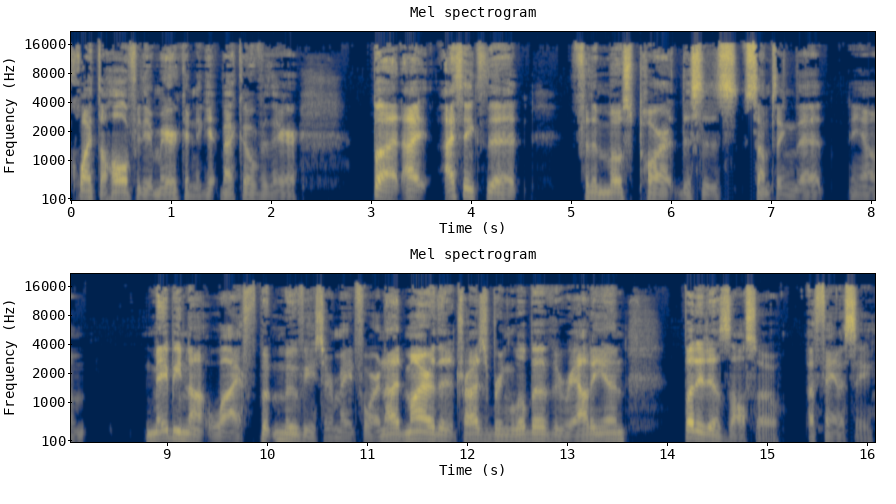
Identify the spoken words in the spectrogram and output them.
quite the haul for the american to get back over there but i i think that for the most part this is something that you know maybe not life but movies are made for. And i admire that it tries to bring a little bit of the reality in but it is also a fantasy.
